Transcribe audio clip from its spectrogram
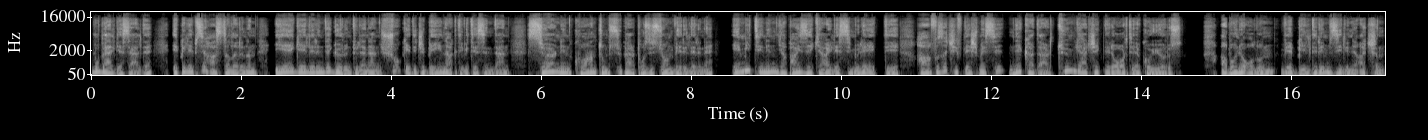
Bu belgeselde epilepsi hastalarının EEG'lerinde görüntülenen şok edici beyin aktivitesinden CERN'in kuantum süperpozisyon verilerine, MIT'nin yapay zeka ile simüle ettiği hafıza çiftleşmesi ne kadar tüm gerçekleri ortaya koyuyoruz. Abone olun ve bildirim zilini açın.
